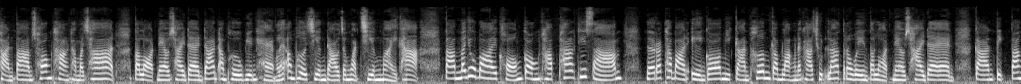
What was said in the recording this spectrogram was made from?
ผ่านตามช่องทางธรรมชาติ ตลอดแนวชายแดนด้านอำเภอเวียงแหงและอำเภอเชียงดาวจังหวัดเชียงใหม่ค่ะ ตามนโยบายของกองทัพภาคที่ 3 และรัฐบาลเองก็มีการเพิ่มกำลังนะคะ ชุดลาดตระเวนตลอดแนวชายแดน การติดตั้ง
